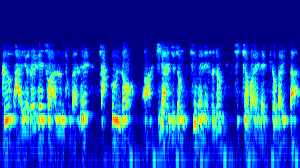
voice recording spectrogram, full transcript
그 과열을 해소하는 구간을 조금 더 아, 기간 조정 측면에서 좀 지켜봐야 될 필요가 있다.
